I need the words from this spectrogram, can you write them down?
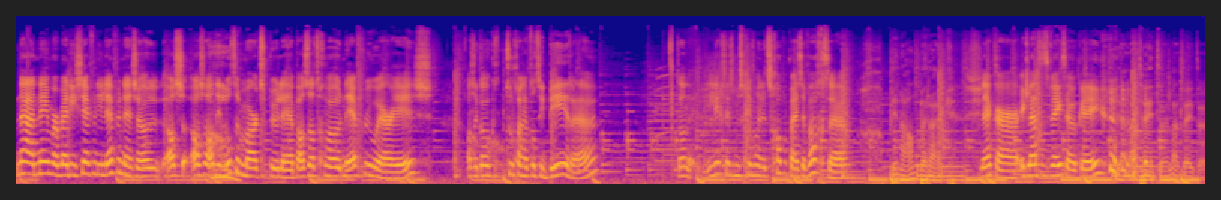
Nou, nee, maar bij die 7-Eleven en zo, als, als we al die Oh. Lottemart spullen hebben, als dat gewoon everywhere is, als ik ook toegang heb tot die beren, dan ligt het misschien wel in het schap op mij te wachten. Binnen handbereik. Lekker, ik laat het weten, oké? Ja, laat weten, laat weten.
